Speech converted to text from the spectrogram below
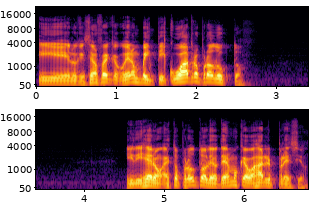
Y lo que hicieron fue que cogieron 24 productos y dijeron, estos productos le tenemos que bajar el precio.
